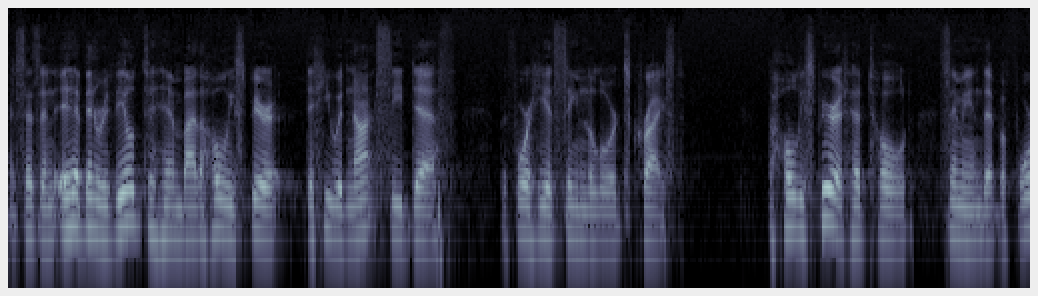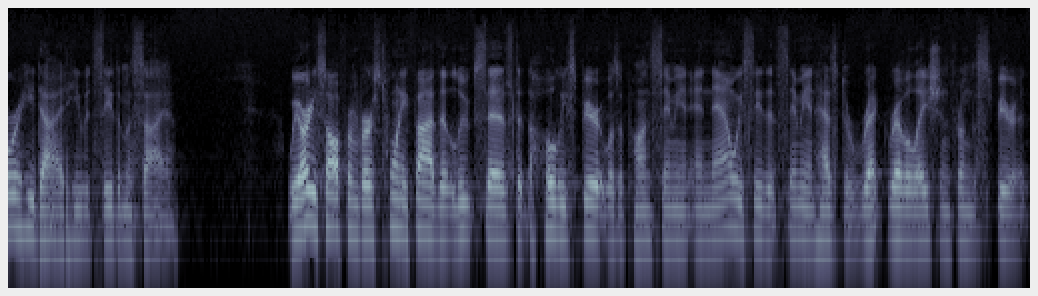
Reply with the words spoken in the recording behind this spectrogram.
it says, And it had been revealed to him by the Holy Spirit that he would not see death before he had seen the Lord's Christ. The Holy Spirit had told Simeon that before he died, he would see the Messiah. We already saw from verse 25 that Luke says that the Holy Spirit was upon Simeon, and now we see that Simeon has direct revelation from the Spirit.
